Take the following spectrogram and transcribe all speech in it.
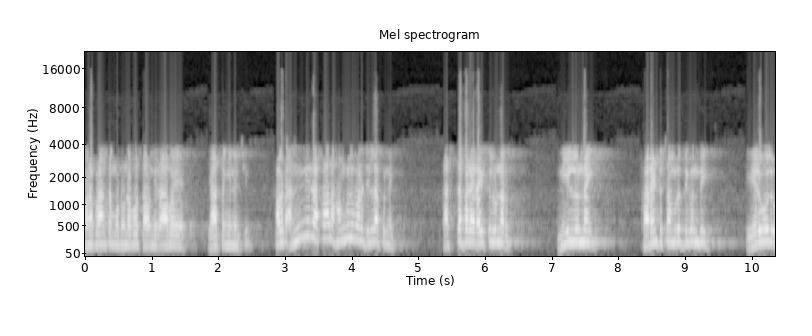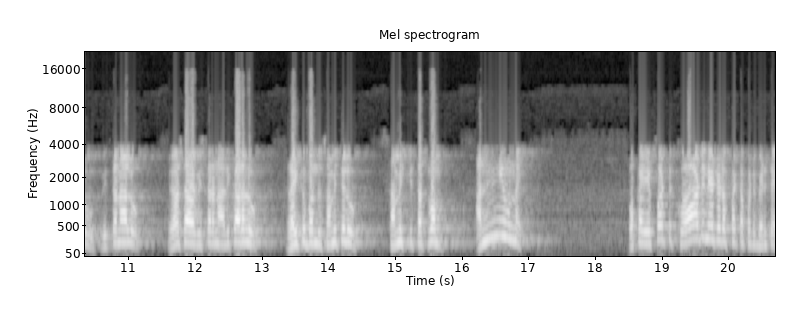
మన ప్రాంతం కూడా ఉండబోతా ఉంది రాబోయే యాసంగి నుంచి. కాబట్టి అన్ని రకాల హంగులు మన జిల్లాకు ఉన్నాయి కష్టపడే రైతులు ఉన్నారు నీళ్ళున్నాయి. కరెంటు సమృద్ధిగా ఉంది ఎరువులు విత్తనాలు వ్యవసాయ విస్తరణ అధికారులు రైతు బంధు సమితులు సమిష్టి తత్వం అన్నీ ఉన్నాయి. ఒక ఎఫర్ట్ కోఆర్డినేటెడ్ ఎఫర్ట్ ఒకటి పెడితే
